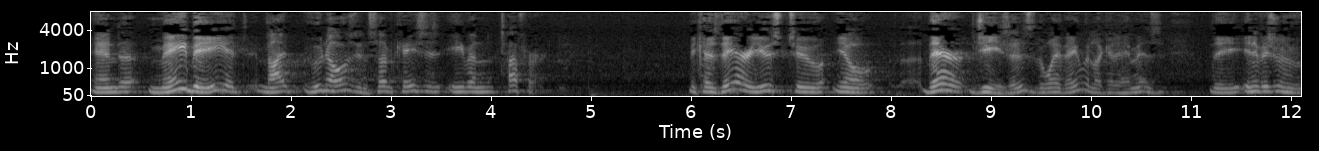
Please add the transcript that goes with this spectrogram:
And maybe it might, who knows, in some cases even tougher. Because they are used to, you know, their Jesus, the way they would look at him is the individual who,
